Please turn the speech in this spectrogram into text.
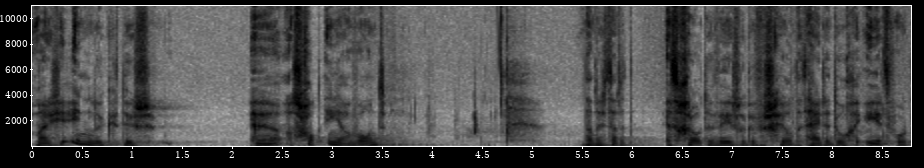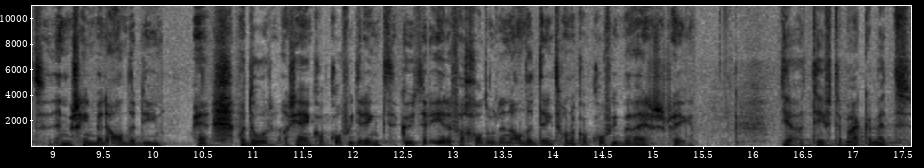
Maar als je innerlijk dus, uh, als God in jou woont, dan is dat het, het grote wezenlijke verschil. Dat hij daardoor geëerd wordt. En misschien bij de ander die waardoor als jij een kop koffie drinkt, kun je het ter ere van God doen. En een ander drinkt gewoon een kop koffie, bij wijze van spreken. Ja, het heeft te maken met,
